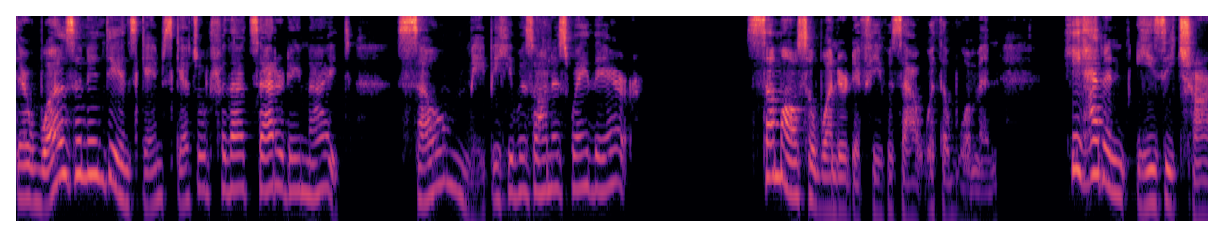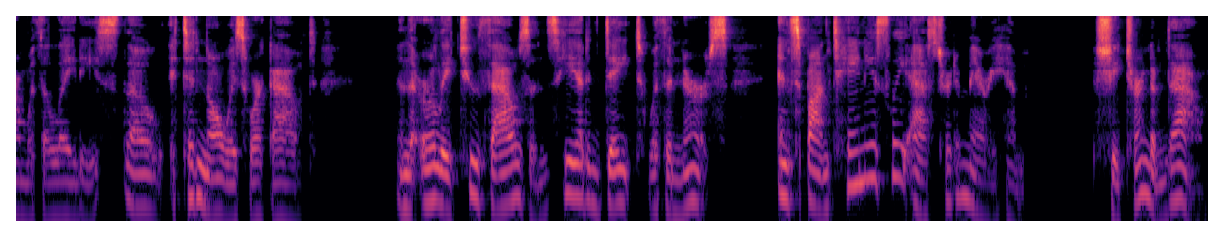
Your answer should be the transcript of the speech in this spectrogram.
There was an Indians game scheduled for that Saturday night, so maybe he was on his way there. Some also wondered if he was out with a woman. He had an easy charm with the ladies, though it didn't always work out. In the early 2000s, he had a date with a nurse and spontaneously asked her to marry him. She turned him down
